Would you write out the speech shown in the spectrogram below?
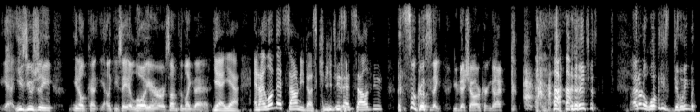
yeah. He's usually you know kind of, yeah, like you say a lawyer or something like that. yeah, yeah. And I love that sound he does. Can you do that sound, dude? That's so gross. He's like, you that shower curtain guy. just, I don't know what he's doing, but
